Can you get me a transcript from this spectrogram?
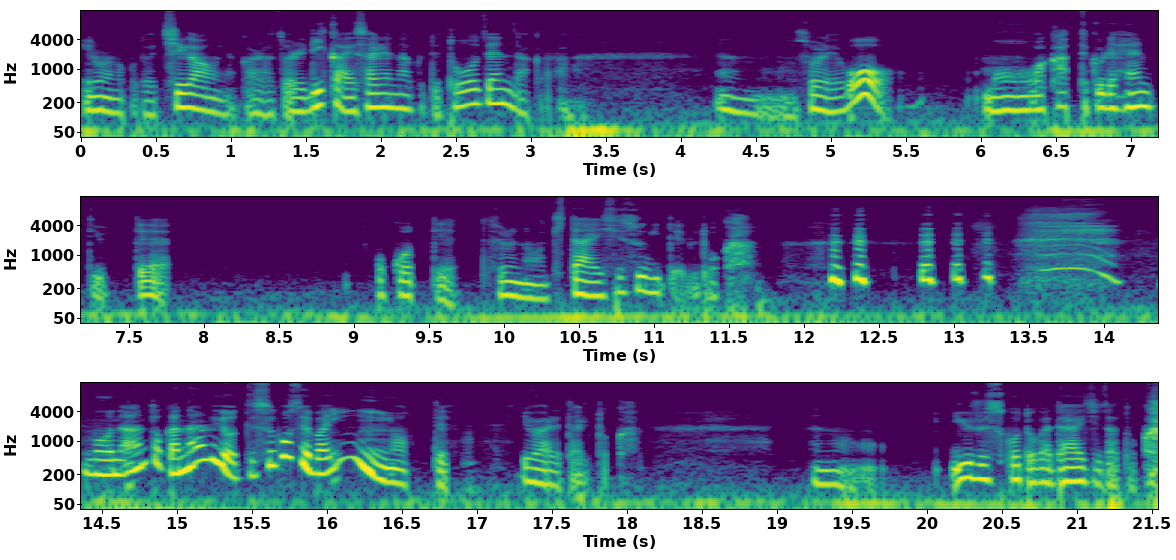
いろんなことが違うんやからそれ理解されなくて当然だから。あのそれをもう分かってくれへんって言って怒ってするのは期待しすぎてるとか。もうなんとかなるよって過ごせばいいんよって言われたりとか。あの許すことが大事だとか。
